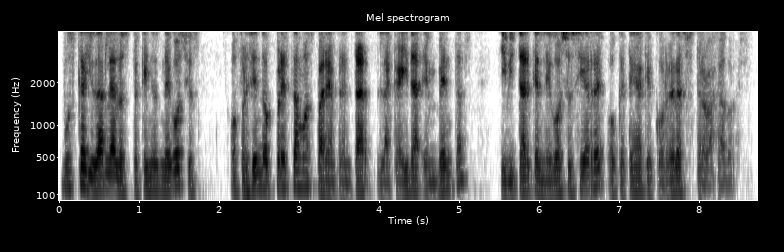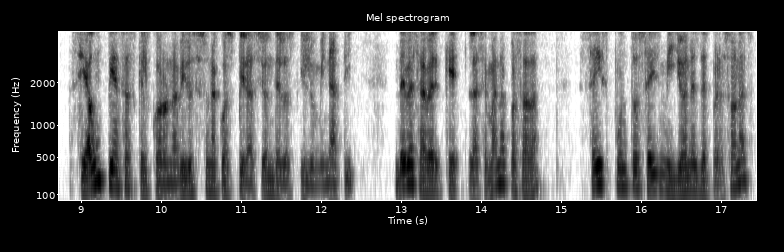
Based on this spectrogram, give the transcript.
busca ayudarle a los pequeños negocios, ofreciendo préstamos para enfrentar la caída en ventas y evitar que el negocio cierre o que tenga que correr a sus trabajadores. Si aún piensas que el coronavirus es una conspiración de los Illuminati, debes saber que la semana pasada 6.6 millones de personas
